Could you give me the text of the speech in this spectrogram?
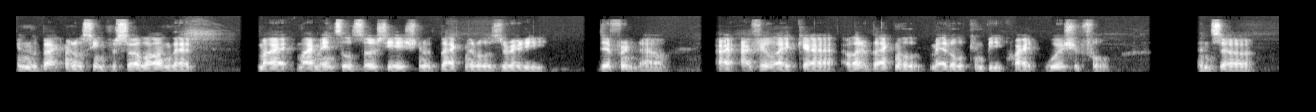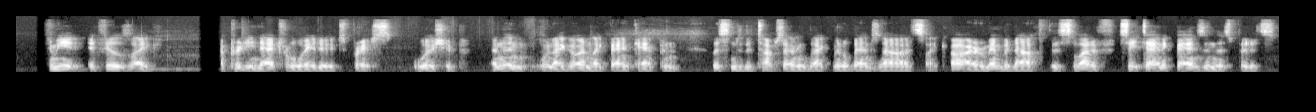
in the black metal scene for so long that my my mental association with black metal is already different now. I, I feel like uh, a lot of black metal, metal can be quite worshipful, and so to me, it, it feels like a pretty natural way to express worship. And then when I go on like Bandcamp and listen to the top selling black metal bands now, it's like, oh, I remember now. There's a lot of satanic bands in this, but it's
